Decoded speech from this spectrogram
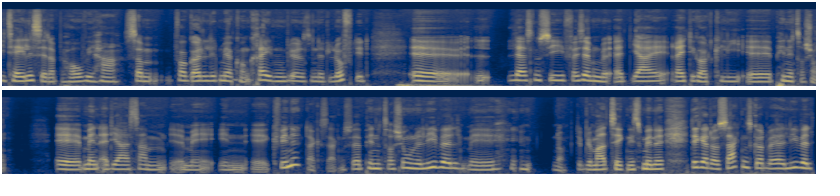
i tale sætter behov, vi har. Som, for at gøre det lidt mere konkret, nu bliver det sådan lidt luftigt. Øh, lad os nu sige for eksempel, at jeg rigtig godt kan lide øh, penetration. Øh, men at jeg er sammen øh, med en øh, kvinde, der kan sagtens være penetration alligevel med... Nå, det bliver meget teknisk, men øh, det kan dog sagtens godt være alligevel.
